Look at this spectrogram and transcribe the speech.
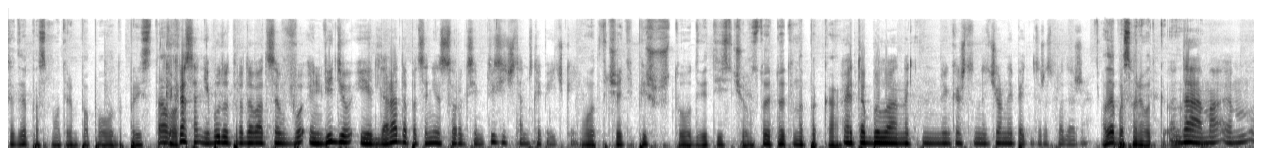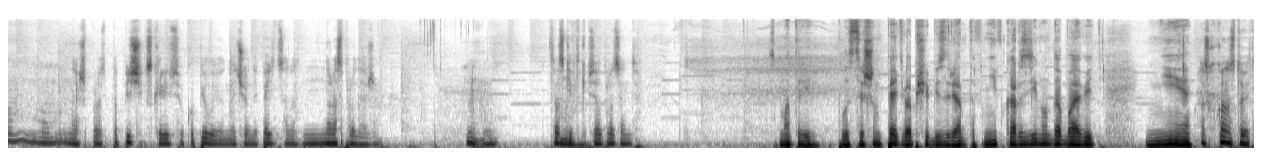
Давай посмотрим по поводу приставок. Как раз они будут продаваться в NVIDIA и Eldorado по цене 47 тысяч там с копеечкой. Вот в чате пишут, что 2000 он стоит, но это на ПК. Это было, на- мне кажется, на Черной пятнице распродажа. А давай посмотрим. Вот, э, Да, ма- эм, м, наш подписчик, скорее всего, купил ее на Черной пятнице на, на распродаже. Мгм. Со скидкой Мгм. 50%. Смотри, PlayStation 5 вообще без вариантов. Ни в корзину добавить, ни... А сколько она стоит?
